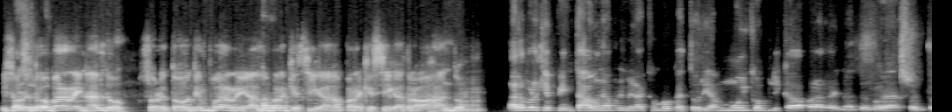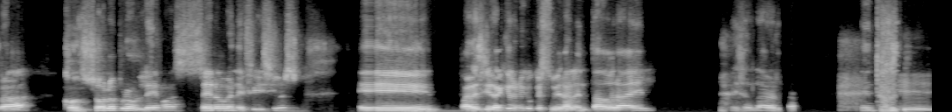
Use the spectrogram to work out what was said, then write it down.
Y sobre todo para Reinaldo, sobre todo tiempo para Reinaldo para que siga, para que siga trabajando. Claro, porque pintaba una primera convocatoria muy complicada para Reinaldo Rueda en su entrada, con solo problemas, cero beneficios. Eh, pareciera que lo único que estuviera alentado era él. Esa es la verdad. Entonces, Eh,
